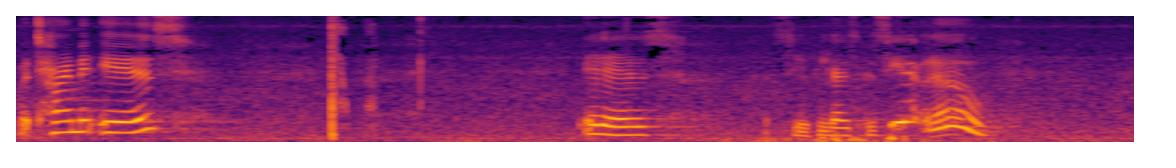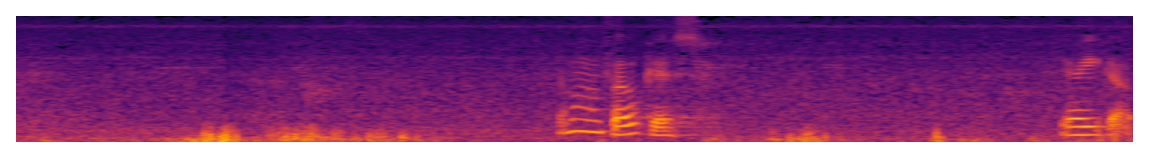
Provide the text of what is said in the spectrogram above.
what time it is. It is, let's see if you guys can see that. No. Come on, focus. There you go.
